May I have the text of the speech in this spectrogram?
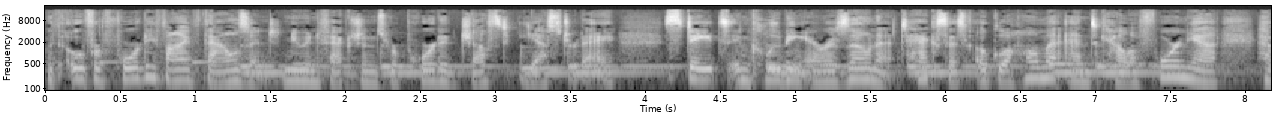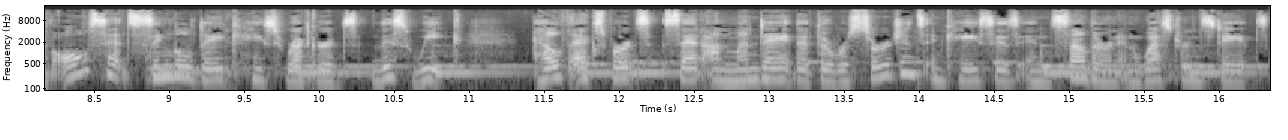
with over 45,000 new infections reported just yesterday. States including Arizona, Texas, Oklahoma, and California have all set single day case records this week. Health experts said on Monday that the resurgence in cases in southern and western states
